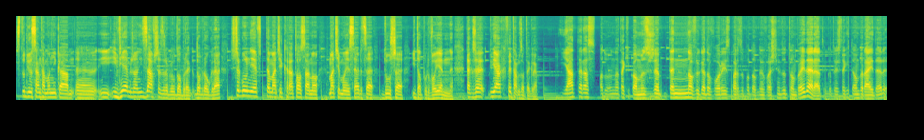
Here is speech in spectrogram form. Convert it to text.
studiu Santa Monica i, i wiem, że oni zawsze zrobią dobre, dobrą grę. Szczególnie w temacie Kratosa, no macie moje serce, duszę i topór wojenny. Także ja chwytam za tę grę. Ja teraz wpadłem na taki pomysł, że ten nowy God of War jest bardzo podobny właśnie do Tomb Raidera, tylko to jest taki Tomb Raider y,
